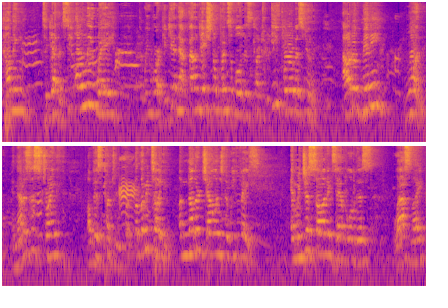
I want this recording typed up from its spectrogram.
coming together. It's the only way that we work. Again, that foundational principle of this country, e pluribus unum. Out of many, one. And that is the strength of this country. But, but let me tell you, another challenge that we face, and we just saw an example of this last night,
